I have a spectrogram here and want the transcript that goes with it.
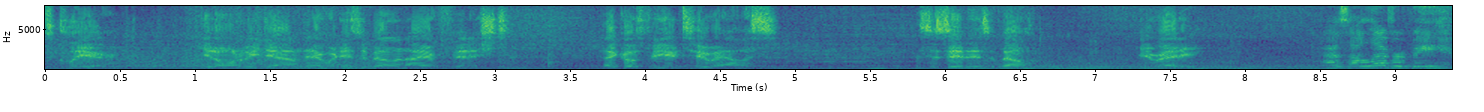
Troops clear. You don't want to be down there when Isabel and I are finished. That goes for you too, Alice. This is it, Isabel. You ready? As I'll ever be.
